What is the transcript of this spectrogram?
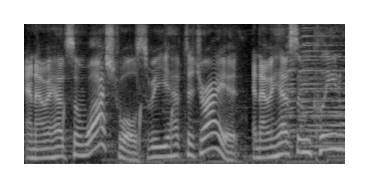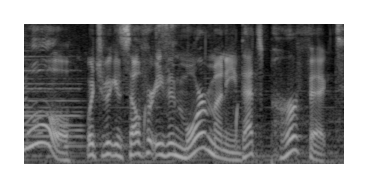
And now we have some washed wool, so we have to dry it. And now we have some clean wool, which we can sell for even more money. That's perfect.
